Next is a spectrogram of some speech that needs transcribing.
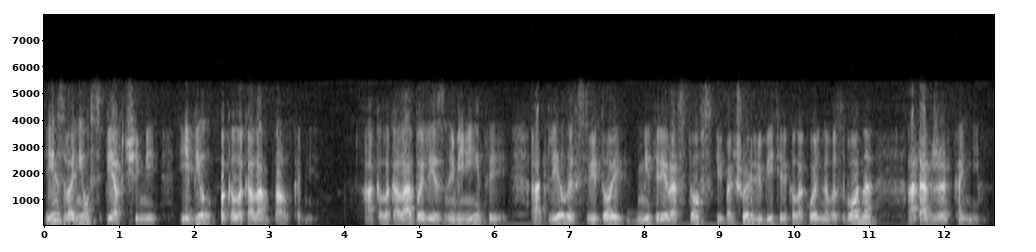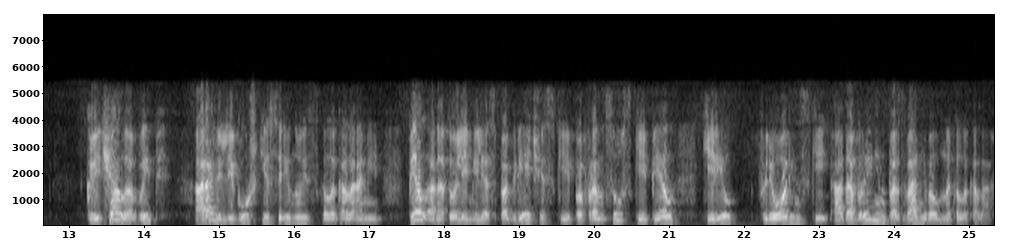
и звонил с певчими и бил по колоколам палками. А колокола были знаменитые, отлил их святой Дмитрий Ростовский, большой любитель колокольного звона, а также коней. Кричала выпь, орали лягушки, соревнуясь с колоколами, пел Анатолий Милес по-гречески, по-французски пел Кирилл Флоринский, а Добрынин позванивал на колоколах.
